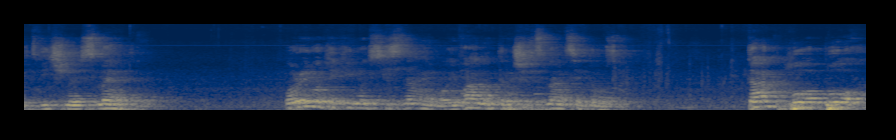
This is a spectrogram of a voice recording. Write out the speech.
від вічної смерти. Уривок, який ми всі знаємо, Івана 3,16, друзі. Так бо Бог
